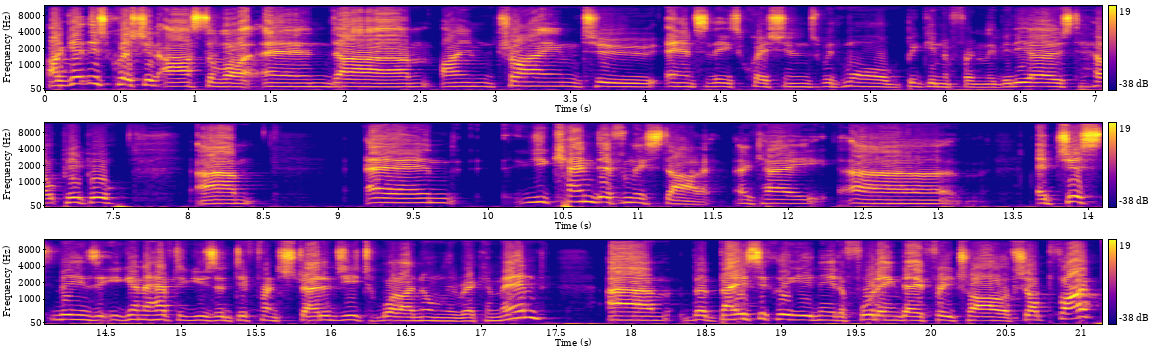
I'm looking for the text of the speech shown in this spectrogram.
I get this question asked a lot and um, I'm trying to answer these questions with more beginner friendly videos to help people. Um, and you can definitely start it, okay? Uh, it just means that you're going to have to use a different strategy to what I normally recommend. Um, but basically, you need a 14 day free trial of Shopify,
